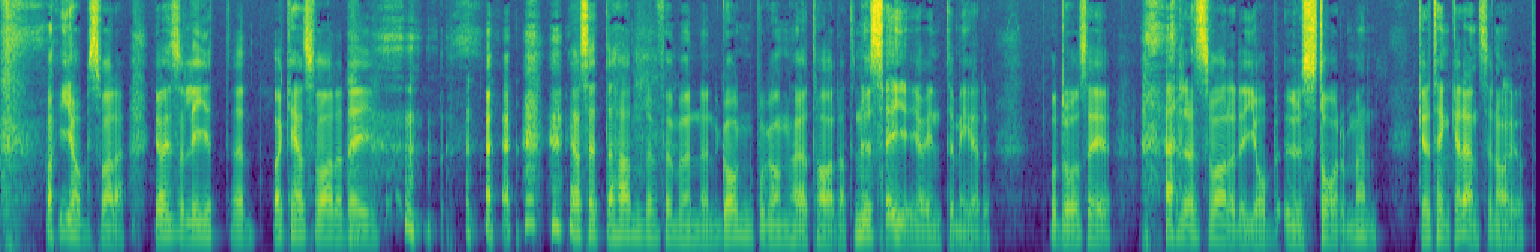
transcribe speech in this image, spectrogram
Och Jobb svarar, jag är så liten, vad kan jag svara dig? jag sätter handen för munnen, gång på gång har jag talat, nu säger jag inte mer. Och då säger Herren svarade Jobb ur stormen. Kan du tänka den scenariot?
